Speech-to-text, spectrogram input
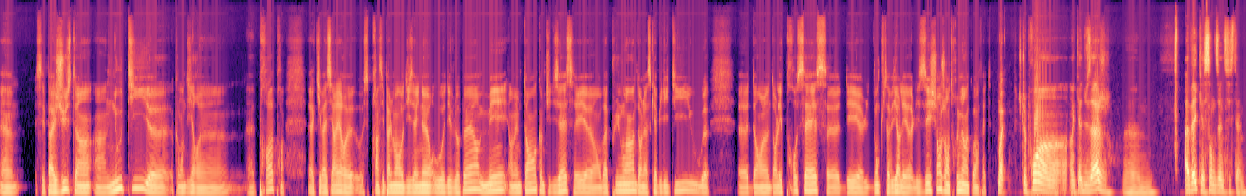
euh, c'est pas juste un, outil, euh, comment dire, euh, euh propre qui va servir principalement aux designers ou aux développeurs, mais en même temps, comme tu disais, on va plus loin dans la scalability ou dans, les process, donc ça veut dire les, échanges entre humains, quoi, en fait. Ouais. Je te prends un, cas d'usage avec et sans system.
